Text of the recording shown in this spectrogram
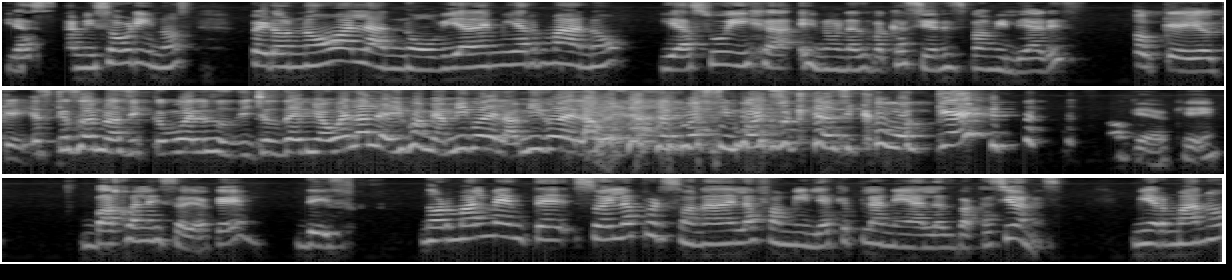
Y a, mis sobrinos, pero no a la novia de mi hermano y a su hija en unas vacaciones familiares. Ok, ok. Es que son así como esos dichos de mi abuela le dijo a mi amigo del amigo de la abuela, algo así, por eso queda así como, ¿qué? Ok, ok. Bajo en la historia, ¿ok? Dice, Normalmente soy la persona de la familia que planea las vacaciones. Mi hermano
